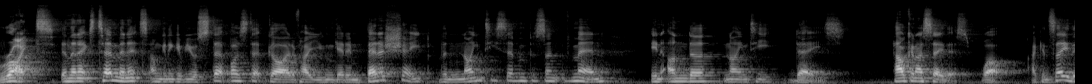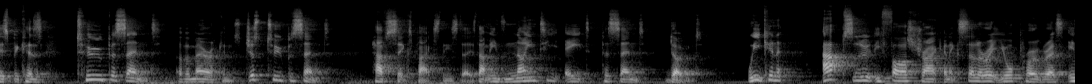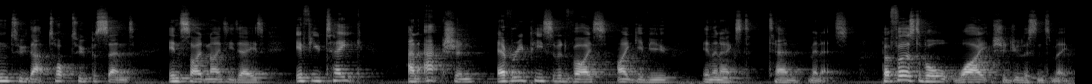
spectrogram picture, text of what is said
Right, in the next 10 minutes, I'm going to give you a step by step guide of how you can get in better shape than 97% of men in under 90 days. How can I say this? Well, I can say this because 2% of Americans, just 2%, have six packs these days. That means 98% don't. We can absolutely fast track and accelerate your progress into that top 2% inside 90 days if you take an action every piece of advice I give you in the next 10 minutes. But first of all, why should you listen to me?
